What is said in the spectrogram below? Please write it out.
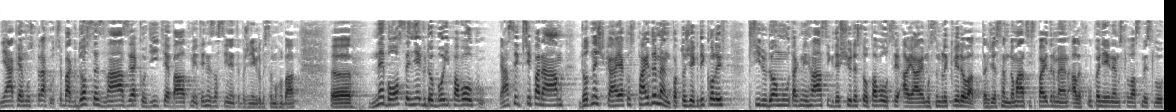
nějakému strachu. Třeba kdo se z vás jako dítě bál tmy. Teď nezasínejte, protože někdo by se mohl bát. E, nebo se někdo bojí pavouku. Já si připadám do dneška jako Spider-Man, protože kdykoliv přijdu domů, tak mi hlásí, kde všude jsou pavouci a já je musím likvidovat. Takže jsem domácí Spider-Man, ale v úplně jiném slova smyslu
